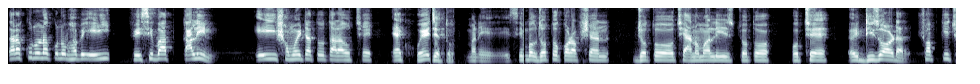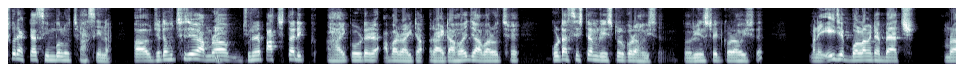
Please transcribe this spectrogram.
তারা কোনো না কোনোভাবে এই ফেসিবাদ কালীন এই সময়টা তো তারা হচ্ছে এক হয়ে যেত। মানে সিম্বল যত করাপশন যত হচ্ছে অ্যানোমালিস যত হচ্ছে এই ডিসঅর্ডার সব কিছুর একটা সিম্বল হচ্ছে হাসিনা। যেটা হচ্ছে যে আমরা জুনের পাঁচ তারিখ হাইকোর্টের আবার রাইটা রাইটা হয় যে আবার হচ্ছে কোটা সিস্টেম রিস্টোর করা হয়েছে। তো রিইনস্টেট করা হয়েছে মানে এই যে বললাম এটা ব্যাচ আমরা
